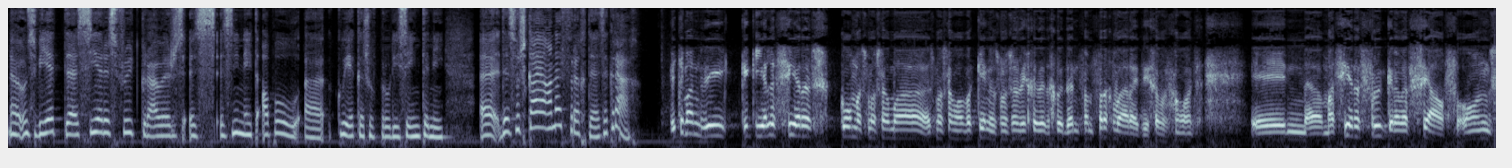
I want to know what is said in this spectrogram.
Nou ons weet uh, Ceres Fruit Growers is is nie net appel uh, kwekers of produsente nie. Uh dis verskeie ander vrugte, is ek reg? Weet jy man, die kyk die hele Ceres kom as mos nou maar is mos nou maar bekend, ons mos nou die groot godin van vrugbaarheid hier gewoon. En uh, maar Ceres Fruit Growers self, ons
